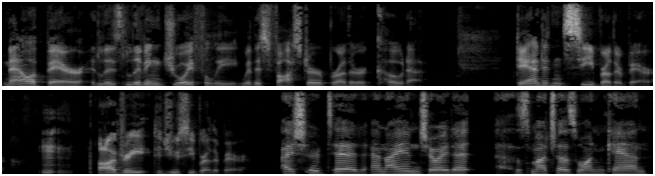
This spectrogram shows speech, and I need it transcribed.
now a bear, is living joyfully with his foster brother Koda. Dan didn't see Brother Bear. Audrey, did you see Brother Bear? I sure did, and I enjoyed it as much as one can.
